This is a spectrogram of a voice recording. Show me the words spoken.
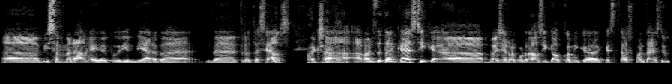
eh, bisetmanal, gairebé podríem dir ara, de, de Trotacels. Exacte. Uh, abans de tancar, sí que, vaja, recordar-los que el còmic que, que estaves comentant es diu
